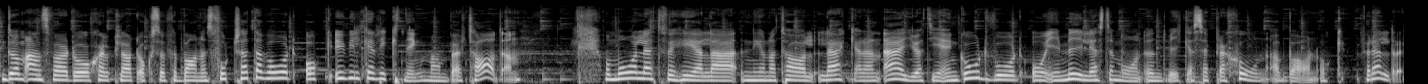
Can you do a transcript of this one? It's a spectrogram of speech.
De ansvarar då självklart också för barnens fortsatta vård och i vilken riktning man bör ta den. Och målet för hela neonatalläkaren är ju att ge en god vård och i möjligaste mån undvika separation av barn och föräldrar.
